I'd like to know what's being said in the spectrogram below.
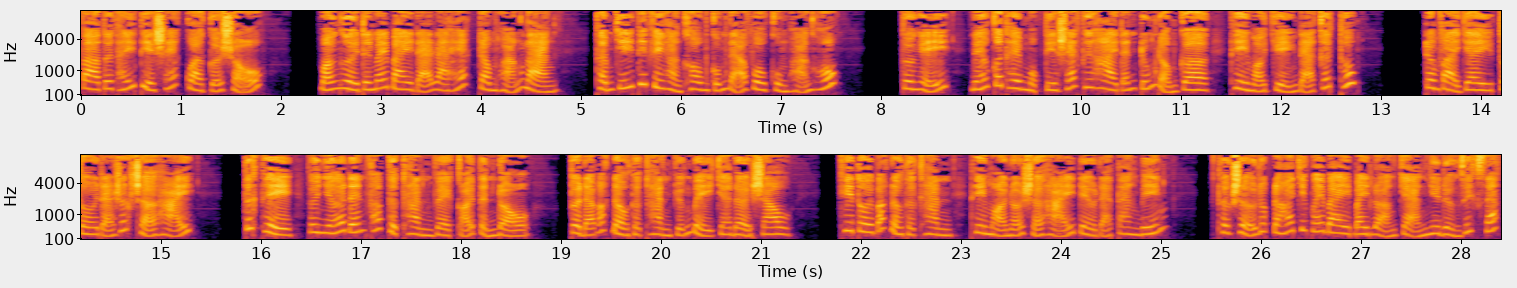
và tôi thấy tia sét qua cửa sổ. Mọi người trên máy bay đã la hét trong hoảng loạn, thậm chí tiếp viên hàng không cũng đã vô cùng hoảng hốt. Tôi nghĩ nếu có thêm một tia sét thứ hai đánh trúng động cơ thì mọi chuyện đã kết thúc. Trong vài giây tôi đã rất sợ hãi. Tức thì tôi nhớ đến pháp thực hành về cõi tịnh độ. Tôi đã bắt đầu thực hành chuẩn bị cho đời sau. Khi tôi bắt đầu thực hành thì mọi nỗi sợ hãi đều đã tan biến. Thực sự lúc đó chiếc máy bay bay loạn trạng như đường giết sắt,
